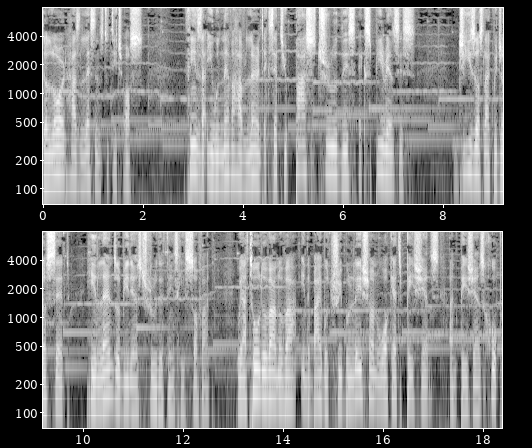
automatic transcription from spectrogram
The Lord has lessons to teach us. Things that you will never have learned except you pass through these experiences. Jesus, like we just said, he learned obedience through the things he suffered. We are told over and over in the Bible, tribulation worketh patience, and patience hope.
